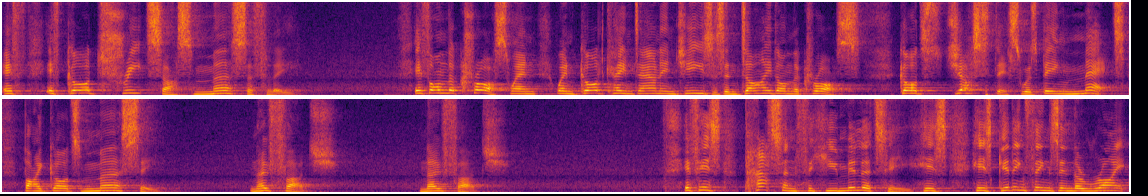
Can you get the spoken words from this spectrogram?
if, if God treats us mercifully, if on the cross, when, when God came down in Jesus and died on the cross, God's justice was being met by God's mercy, no fudge, no fudge. If his pattern for humility, his, his getting things in the right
